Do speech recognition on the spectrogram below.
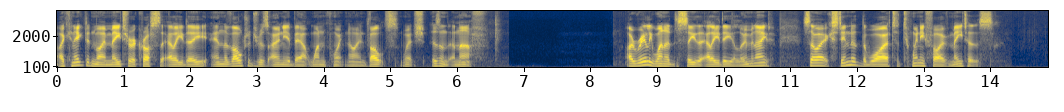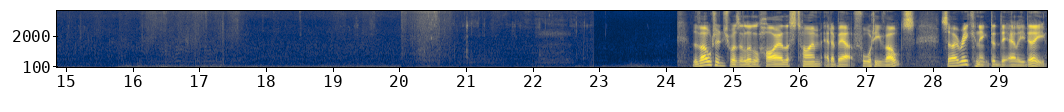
I connected my meter across the LED and the voltage was only about 1.9 volts, which isn't enough. I really wanted to see the LED illuminate, so I extended the wire to 25 meters. The voltage was a little higher this time at about 40 volts, so I reconnected the LED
